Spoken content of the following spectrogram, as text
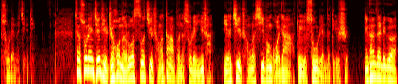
苏联的解体。在苏联解体之后呢，俄罗斯继承了大部分的苏联遗产，也继承了西方国家啊对于苏联的敌视。你看，在这个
